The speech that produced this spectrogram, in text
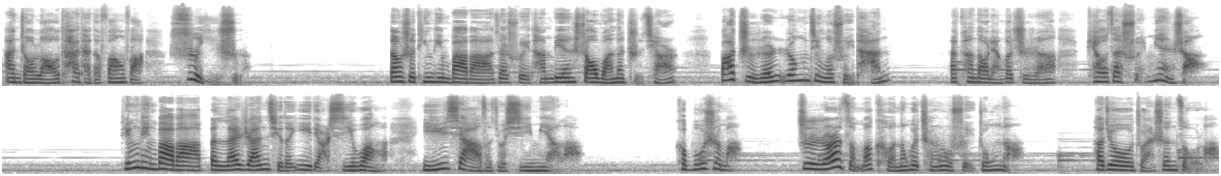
按照老太太的方法试一试。当时，婷婷爸爸在水潭边烧完了纸钱把纸人扔进了水潭，还看到两个纸人飘在水面上。婷婷爸爸本来燃起的一点希望啊，一下子就熄灭了。可不是吗？纸人怎么可能会沉入水中呢？他就转身走了。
